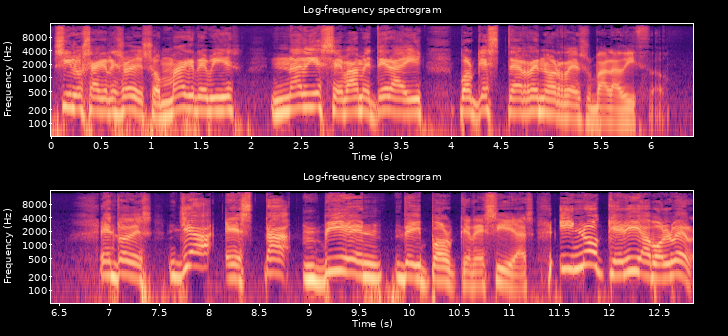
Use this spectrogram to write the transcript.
Si los agresores son magrebíes, nadie se va a meter ahí porque es terreno resbaladizo. Entonces, ya está bien de hipocresías. Y no quería volver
